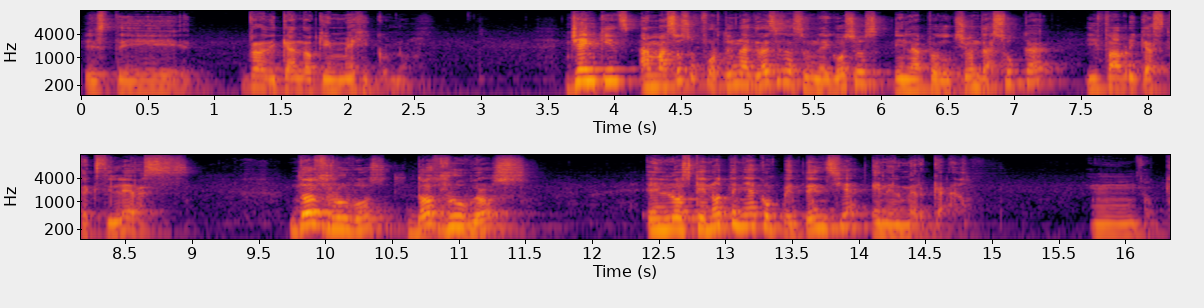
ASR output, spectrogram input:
este, radicando aquí en México, ¿no? Jenkins amasó su fortuna gracias a sus negocios en la producción de azúcar y fábricas textileras. Dos rubros, dos rubros en los que no tenía competencia en el mercado. Mm, ok,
